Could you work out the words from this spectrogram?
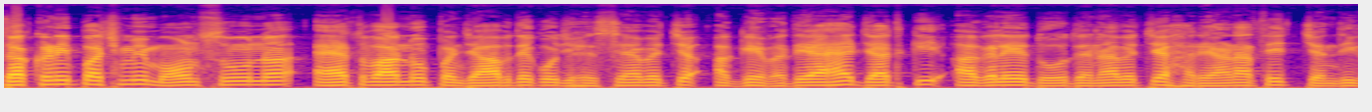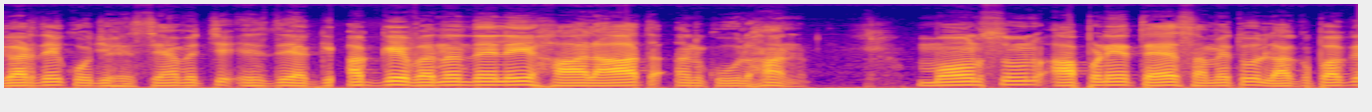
ਦੱਖਣੀ ਪੱਛਮੀ ਮੌਨਸੂਨ ਐਤਵਾਰ ਨੂੰ ਪੰਜਾਬ ਦੇ ਕੁਝ ਹਿੱਸਿਆਂ ਵਿੱਚ ਅੱਗੇ ਵਧਿਆ ਹੈ, ਜਦਕਿ ਅਗਲੇ 2 ਦਿਨਾਂ ਵਿੱਚ ਹਰਿਆਣਾ ਤੇ ਚੰਡੀਗੜ੍ਹ ਦੇ ਕੁਝ ਹਿੱਸਿਆਂ ਵਿੱਚ ਇਸ ਦੇ ਅੱਗੇ ਅੱਗੇ ਵਧਣ ਦੇ ਲਈ ਹਾਲਾਤ ਅਨੁਕੂਲ ਹਨ। ਮੌਨਸੂਨ ਆਪਣੇ ਤੈਅ ਸਮੇਂ ਤੋਂ ਲਗਭਗ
